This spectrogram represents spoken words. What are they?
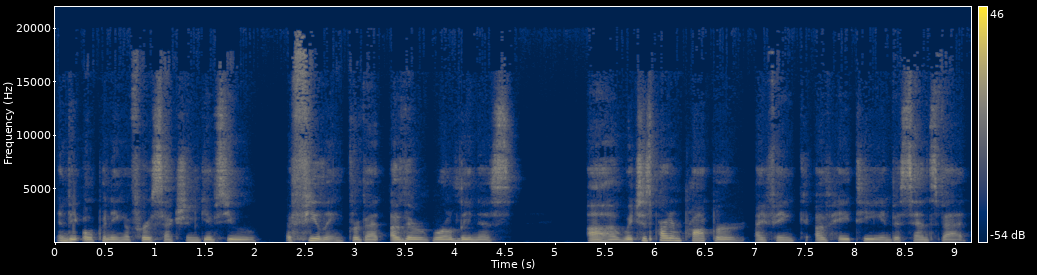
And the opening of her section gives you a feeling for that otherworldliness, uh, which is part and proper, I think, of Haiti in the sense that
